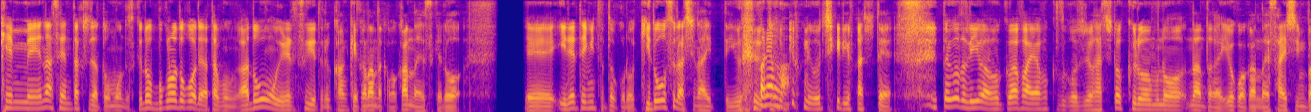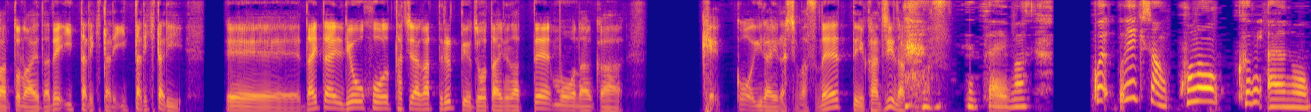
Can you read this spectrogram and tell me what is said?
賢明な選択肢だと思うんですけど、僕のところでは多分アドオンを入れすぎてる関係かなんだかわかんないですけど、えー入れてみたところ起動すらしないっていう状況に陥りまして、ということで今僕は Firefox 58と Chrome のなんだかよくわかんない最新版との間で行ったり来たり行ったり来たり、えー、大体両方立ち上がってるっていう状態になって、もうなんか、結構イライラしますねっていう感じになってます。ありがとうございます。これ、植木さん、この組み、あの、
